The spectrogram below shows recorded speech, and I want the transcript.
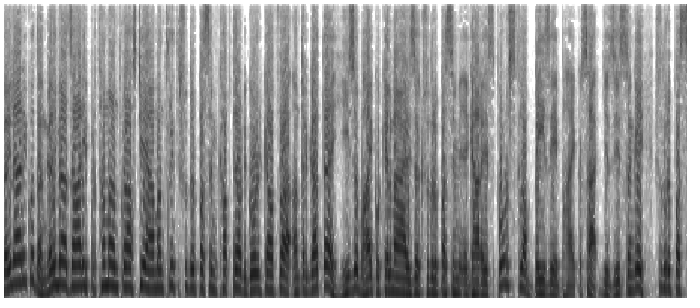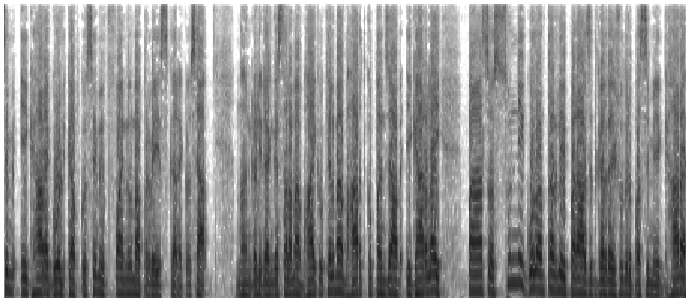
कैलालीको धनगढ़ीमा जारी प्रथम अन्तर्राष्ट्रिय आमन्त्रित सुदूरपश्चिम खप्तर गोल्ड कप अन्तर्गत हिजो भएको खेलमा आयोजक सुदूरपश्चिम एघार स्पोर्ट्स क्लब बेजे भएको छ। यो जितसँगै सुदूरपश्चिम एघार गोल्ड कपको सेमी फाइनलमा प्रवेश गरेको छ। धनगढ़ी रंगशालामा भएको खेलमा भारतको पंजाब एघारलाई पाँच शून्य गोल अन्तरले पराजित गर्दै सुदूरपश्चिम एघार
